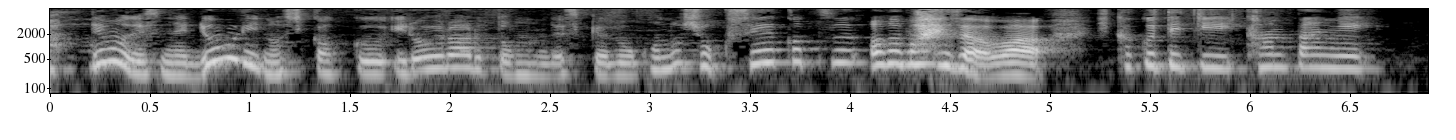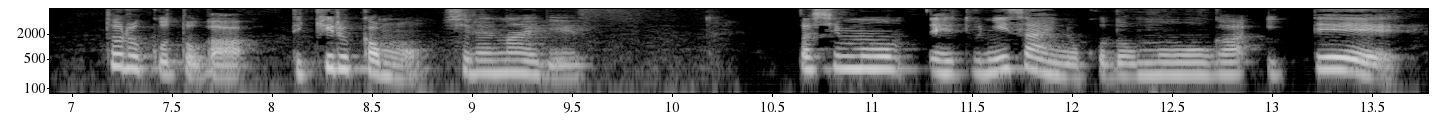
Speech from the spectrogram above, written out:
あ、でもですね、料理の資格いろいろあると思うんですけど、この食生活アドバイザーは比較的簡単に取ることができるかもしれないです。私も、えっ、と、2歳の子供がいて、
